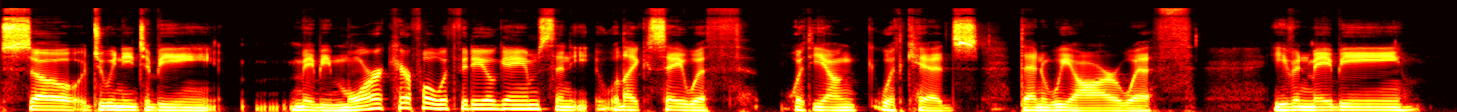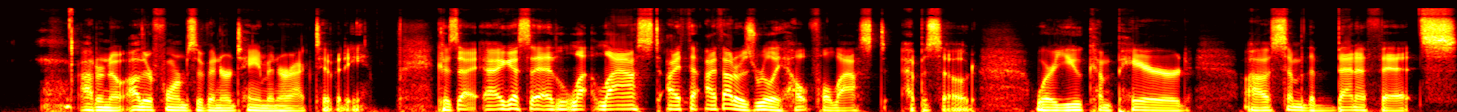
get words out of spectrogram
so, do we need to be maybe more careful with video games than, like, say, with with young with kids than we are with even maybe I don't know other forms of entertainment or activity? Because I, I, guess at last I th- I thought it was really helpful last episode where you compared uh, some of the benefits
